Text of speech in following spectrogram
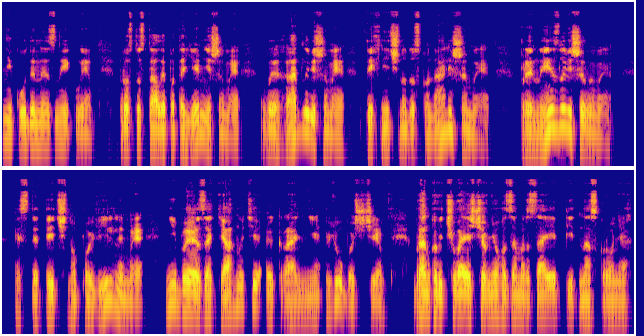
нікуди не зникли, просто стали потаємнішими, вигадливішими, технічно досконалішими, принизливішими, естетично повільними, ніби затягнуті екранні любощі. Бранко відчуває, що в нього замерзає піт на скронях,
